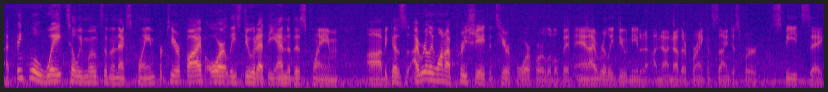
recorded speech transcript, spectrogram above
I think we'll wait till we move to the next claim for tier 5, or at least do it at the end of this claim. Uh, because I really want to appreciate the tier 4 for a little bit, and I really do need a, another Frankenstein just for speed's sake.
